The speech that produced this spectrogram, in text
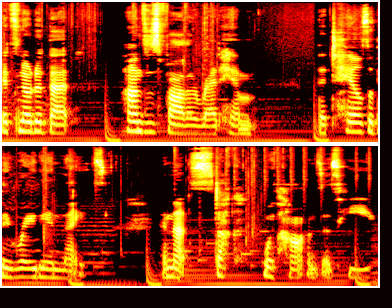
It's noted that Hans's father read him The Tales of the Arabian Nights, and that stuck with Hans as he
